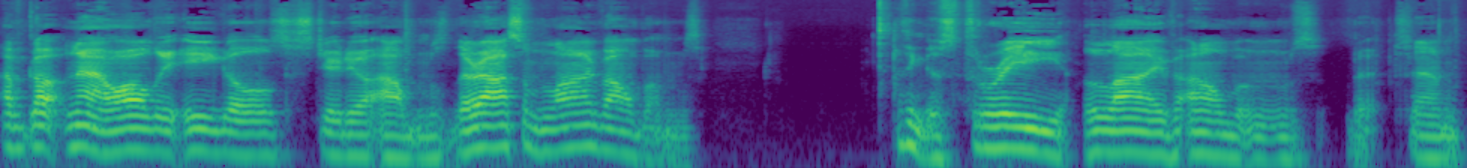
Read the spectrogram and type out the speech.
I've got now all the Eagles studio albums. There are some live albums. I think there's three live albums, but um,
